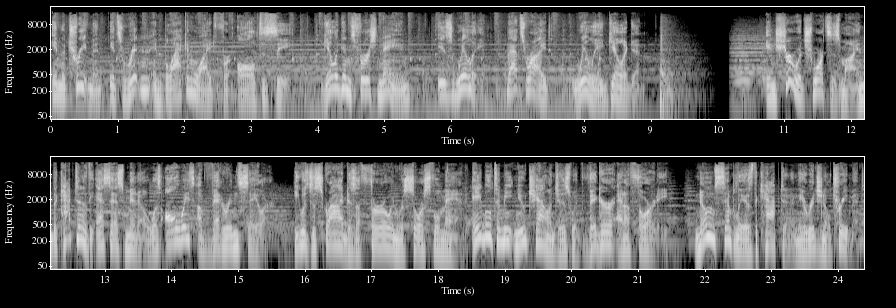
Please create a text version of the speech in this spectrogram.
In the treatment, it's written in black and white for all to see. Gilligan's first name is Willie. That's right, Willie Gilligan. In Sherwood Schwartz's mind, the captain of the SS Minnow was always a veteran sailor. He was described as a thorough and resourceful man, able to meet new challenges with vigor and authority. Known simply as the captain in the original treatment,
